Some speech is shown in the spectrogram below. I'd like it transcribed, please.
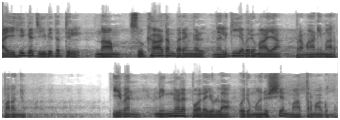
ഐഹിക ജീവിതത്തിൽ നാം സുഖാഡംബരങ്ങൾ നൽകിയവരുമായ പ്രമാണിമാർ പറഞ്ഞു ഇവൻ നിങ്ങളെപ്പോലെയുള്ള ഒരു മനുഷ്യൻ മാത്രമാകുന്നു.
